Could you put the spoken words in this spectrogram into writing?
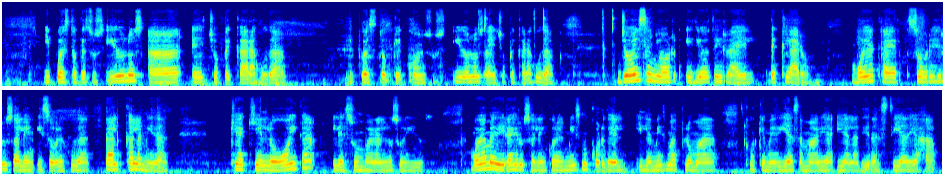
y puesto que sus ídolos han hecho pecar a Judá, y puesto que con sus ídolos ha hecho pecar a Judá, yo el Señor y Dios de Israel declaro voy a traer sobre Jerusalén y sobre Judá tal calamidad que a quien lo oiga le zumbarán los oídos. Voy a medir a Jerusalén con el mismo cordel y la misma plomada con que medí a Samaria y a la dinastía de Ahab.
